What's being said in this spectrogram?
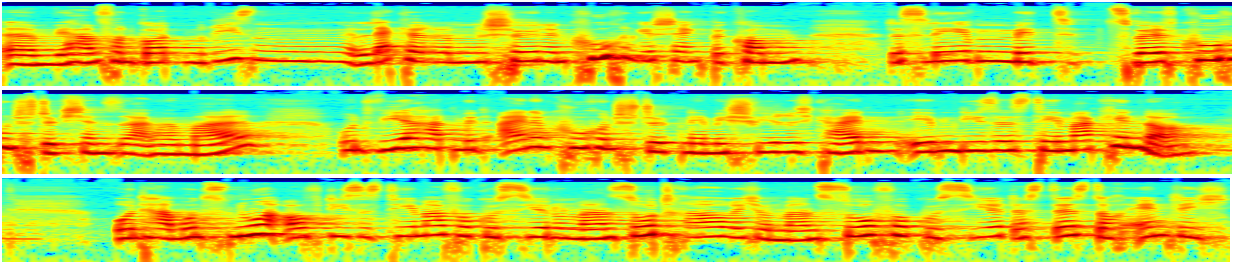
Ähm, wir haben von Gott einen riesen leckeren, schönen Kuchen geschenkt bekommen. Das Leben mit zwölf Kuchenstückchen, sagen wir mal. Und wir hatten mit einem Kuchenstück nämlich Schwierigkeiten, eben dieses Thema Kinder. und haben uns nur auf dieses Thema fokussiert und waren so traurig und waren so fokussiert, dass das doch endlich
